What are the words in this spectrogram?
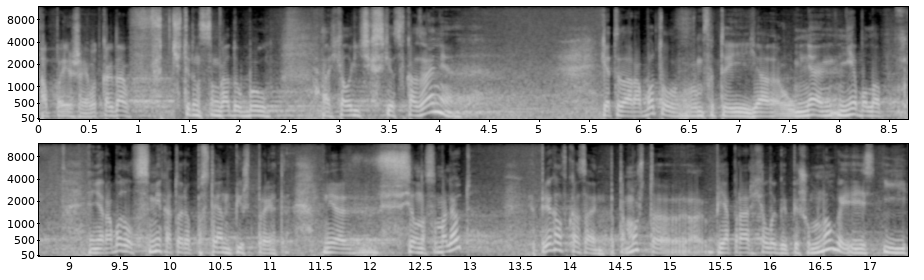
а поезжай. Вот когда в 2014 году был археологический съезд в Казани, я тогда работал в МФТИ, я, у меня не было, я не работал в СМИ, которые постоянно пишут про это. Я сел на самолет и приехал в Казань, потому что я про археологию пишу много, и, и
